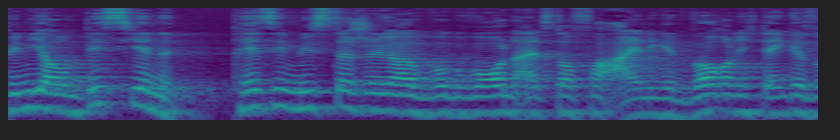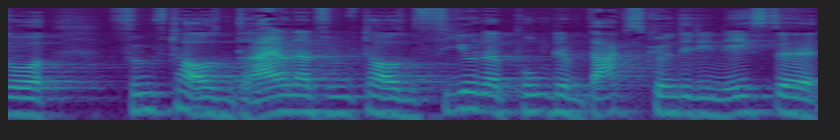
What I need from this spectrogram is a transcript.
bin ich auch ein bisschen pessimistischer geworden als noch vor einigen Wochen. Ich denke, so 5300, 5400 Punkte im DAX könnte die nächste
